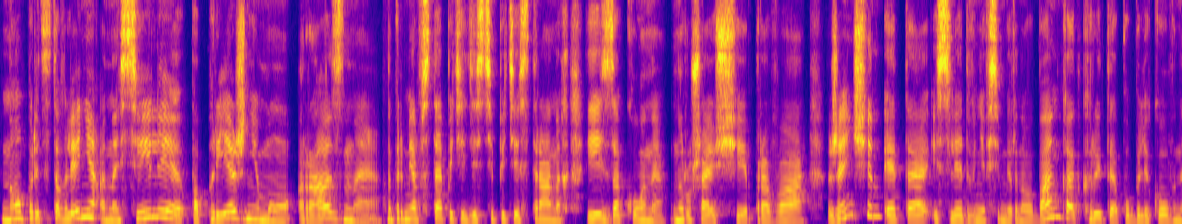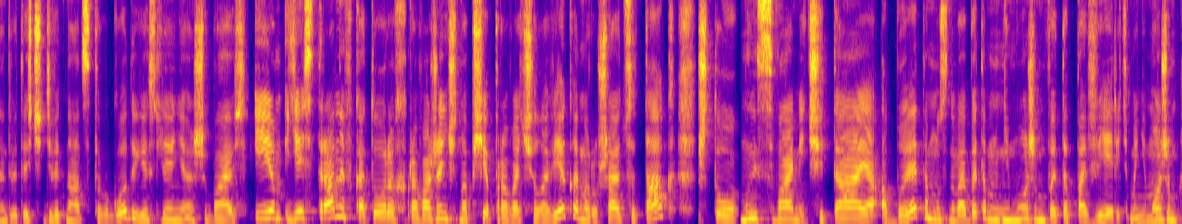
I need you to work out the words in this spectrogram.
но представления о насилии по-прежнему разные. Например, в 155 странах есть законы, нарушающие права женщин. Это исследование Всемирного банка, открытое, опубликованное 2019 года, если я не ошибаюсь. И есть страны, в которых права женщин, вообще права человека нарушаются так, что мы мы с вами, читая об этом, узнавая об этом, не можем в это поверить. Мы не можем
